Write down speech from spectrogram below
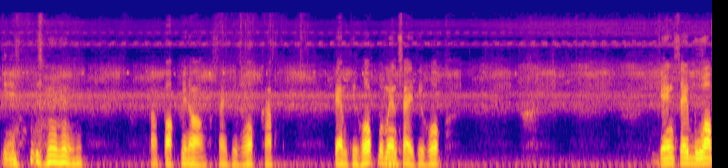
เก่งปลาปอกพี่น้อง ใส่ที่หกครับ แต้มที่หกบ่แม่นใส่ที่หกแกงใส่บวบ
